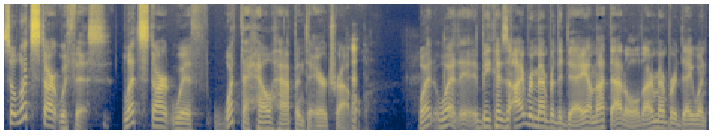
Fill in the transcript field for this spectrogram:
So let's start with this. Let's start with what the hell happened to air travel? What what? Because I remember the day. I'm not that old. I remember a day when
